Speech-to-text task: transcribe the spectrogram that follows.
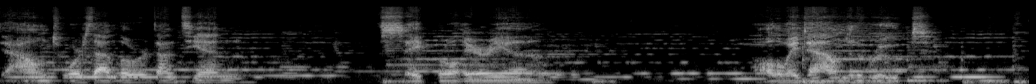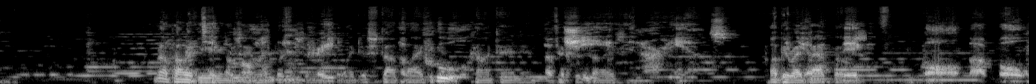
Down towards that lower Dantian, the sacral area, all the way down to the root. I'll probably be take a moment and create I just stopped a by to pool content and Of exercise. in our hands. I'll be right back, a big ball, uh, bowl,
